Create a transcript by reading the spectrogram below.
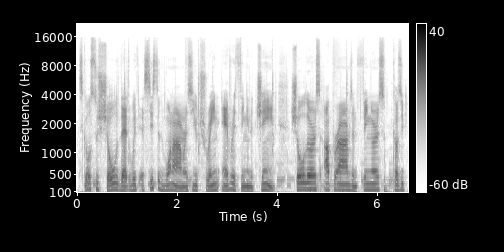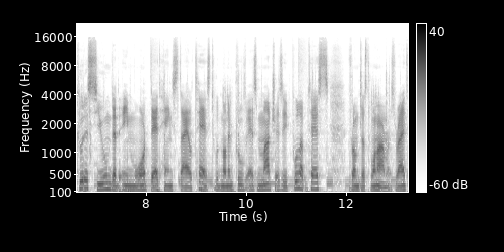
This goes to show that with assisted one armers you train everything in the chain. Shoulders upper arms and fingers because you could assume that a more dead hang style test would not improve as much as a pull-up tests from just one armers right?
